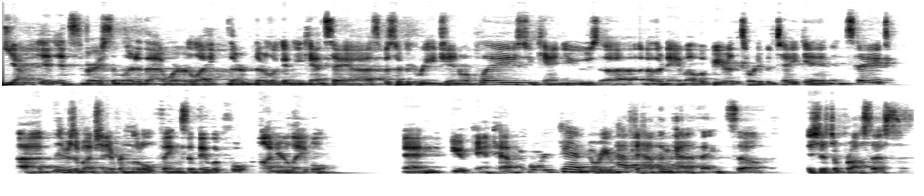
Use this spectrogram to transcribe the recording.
Yeah, it, it's very similar to that, where like they're they're looking. You can't say a specific region or place. You can't use uh, another name of a beer that's already been taken in state. Uh, there's a bunch of different little things that they look for on your label, and you can't have them, or you can, or you have to have them, kind of thing. So it's just a process.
